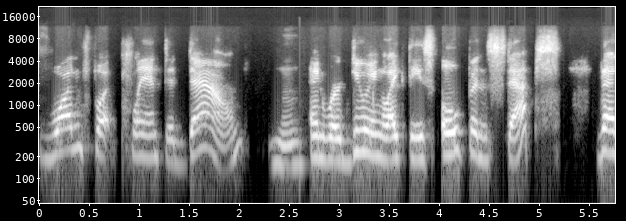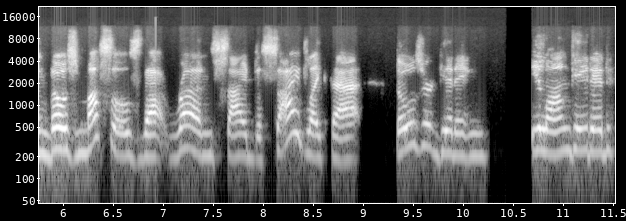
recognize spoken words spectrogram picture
one foot planted down mm-hmm. and we're doing like these open steps then those muscles that run side to side like that those are getting elongated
